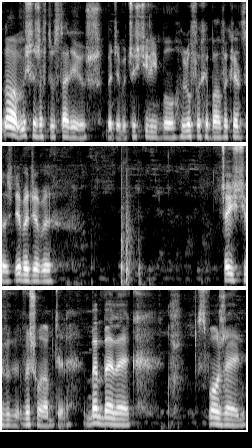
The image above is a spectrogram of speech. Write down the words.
No, myślę, że w tym stanie już będziemy czyścili, bo lufy chyba wykręcać nie będziemy. Części wy- wyszło nam tyle. Bębenek, stworzeń,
